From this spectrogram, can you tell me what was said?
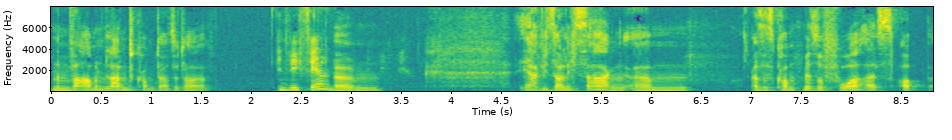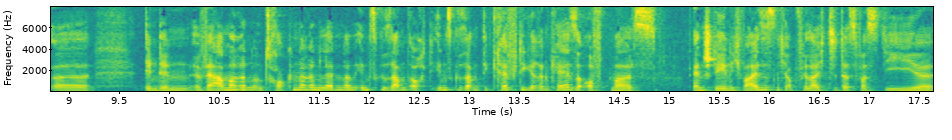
einem warmen Land kommt. Also da. Inwiefern? Ähm, ja, wie soll ich sagen? Ähm, also es kommt mir so vor, als ob äh, in den wärmeren und trockeneren Ländern insgesamt auch insgesamt die kräftigeren Käse oftmals entstehen. Ich weiß es nicht, ob vielleicht das, was die,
